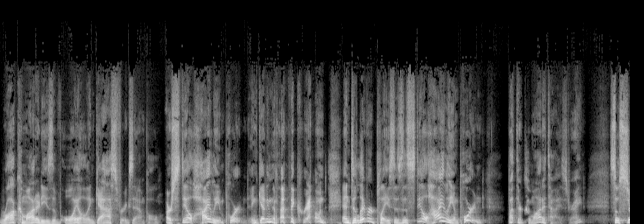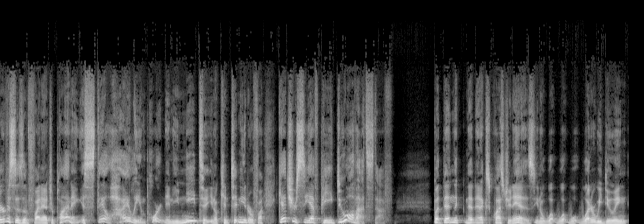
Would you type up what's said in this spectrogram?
raw commodities of oil and gas for example are still highly important and getting them out of the ground and delivered places is still highly important but they're commoditized right so services of financial planning is still highly important and you need to, you know, continue to refine, get your CFP, do all that stuff. But then the, the next question is, you know, what, what, what are we doing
